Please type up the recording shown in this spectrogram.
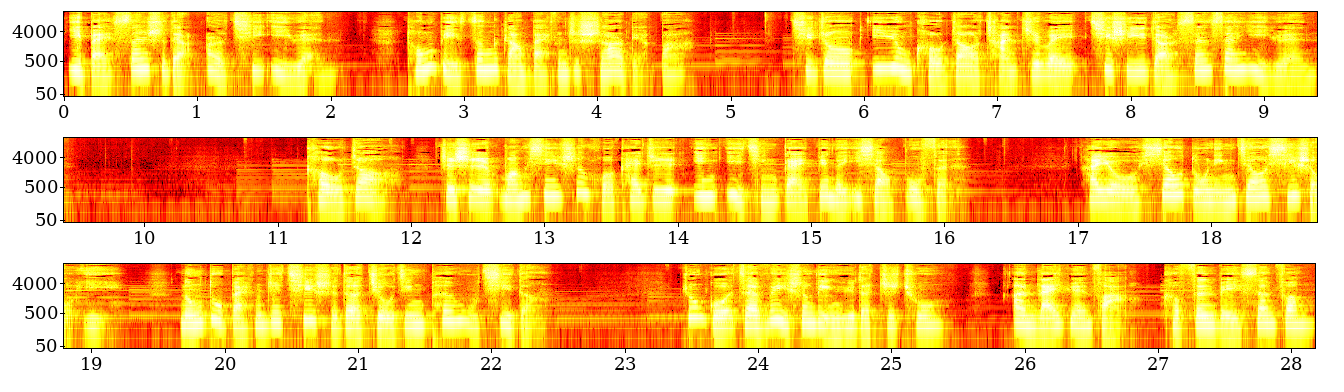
一百三十点二七亿元，同比增长百分之十二点八。其中，医用口罩产值为七十一点三三亿元。口罩只是王希生活开支因疫情改变的一小部分，还有消毒凝胶洗手液、浓度百分之七十的酒精喷雾器等。中国在卫生领域的支出，按来源法可分为三方：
